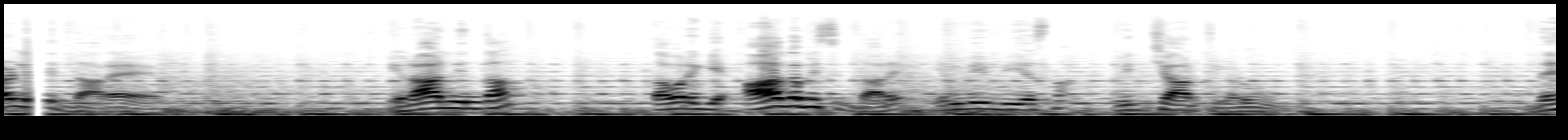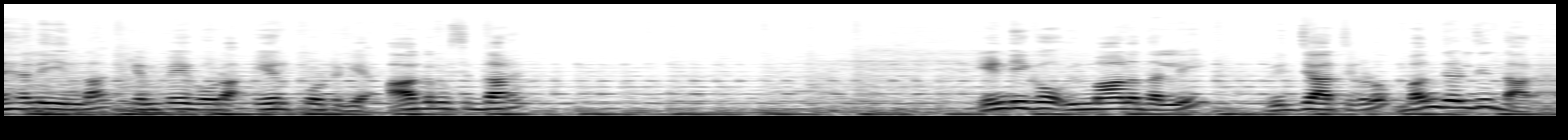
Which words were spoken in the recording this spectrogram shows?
ಮರಳಿದ್ದಾರೆ. ಇರಾನ್ನಿಂದ ತವರಿಗೆ ಆಗಮಿಸಿದ್ದಾರೆ ಎಂಬಿಬಿಎಸ್ನ ವಿದ್ಯಾರ್ಥಿಗಳು. ದೆಹಲಿಯಿಂದ ಕೆಂಪೇಗೌಡ ಏರ್ಪೋರ್ಟ್ಗೆ ಆಗಮಿಸಿದ್ದಾರೆ. ಇಂಡಿಗೋ ವಿಮಾನದಲ್ಲಿ ವಿದ್ಯಾರ್ಥಿಗಳು ಬಂದಿಳಿದಿದ್ದಾರೆ.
